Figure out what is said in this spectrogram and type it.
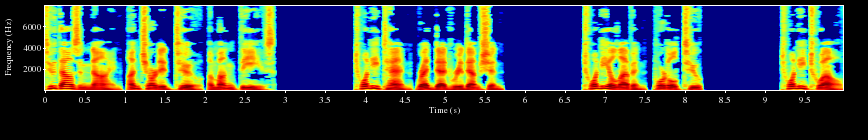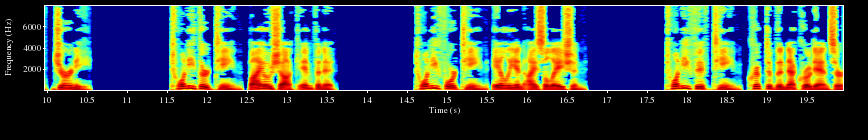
2009 – Uncharted 2 – Among Thieves 2010 – Red Dead Redemption 2011 – Portal 2 2012 – Journey 2013 – Bioshock Infinite 2014 – Alien Isolation 2015 – Crypt of the Necrodancer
